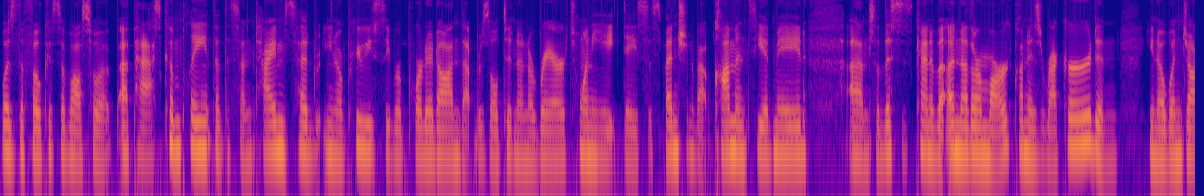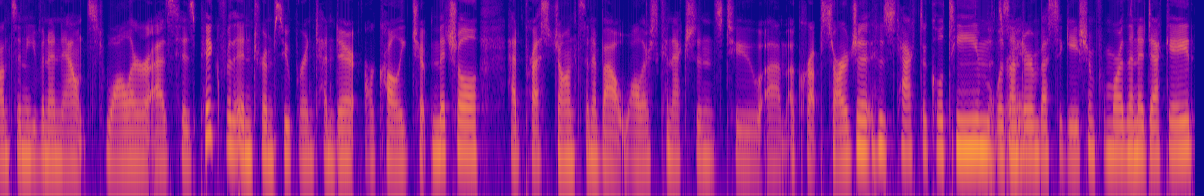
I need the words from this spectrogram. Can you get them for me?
was the focus of also a, a past complaint that the Sun Times had, you know, previously reported on that resulted in a rare 28 day suspension about comments he had made. Um, so this is kind of another mark on his record. And, you know, when Johnson even announced Waller as his pick for the interim superintendent, our colleague Chip Mitchell had pressed Johnson about Waller's connections to um, a corrupt sergeant whose tactical team That's was right. under investigation for more than a decade.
